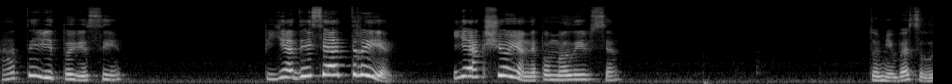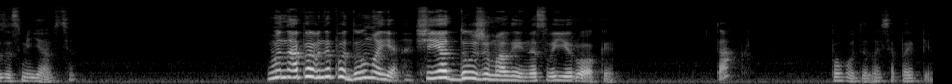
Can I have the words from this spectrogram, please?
А ти відповіси. П'ятдесят три, якщо я не помилився. Томі весело засміявся. Вона, певне, подумає, що я дуже малий на свої роки. Так, погодилася Пепі.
